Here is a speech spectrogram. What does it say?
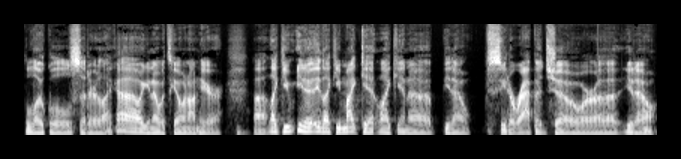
locals that are like, oh, you know what's going on here. Uh, like you, you know, like you might get like in a, you know, Cedar Rapids show or a, you know,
